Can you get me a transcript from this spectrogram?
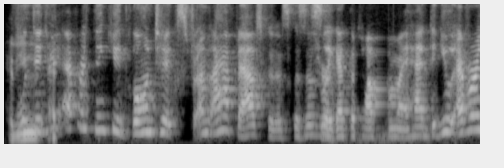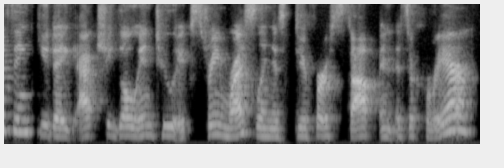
Have Well, you? did you ever think you'd go into extreme? I have to ask you this because this Sure. is like at the top of my head. Did you ever think you'd like actually go into extreme wrestling as your first stop and it's a career,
